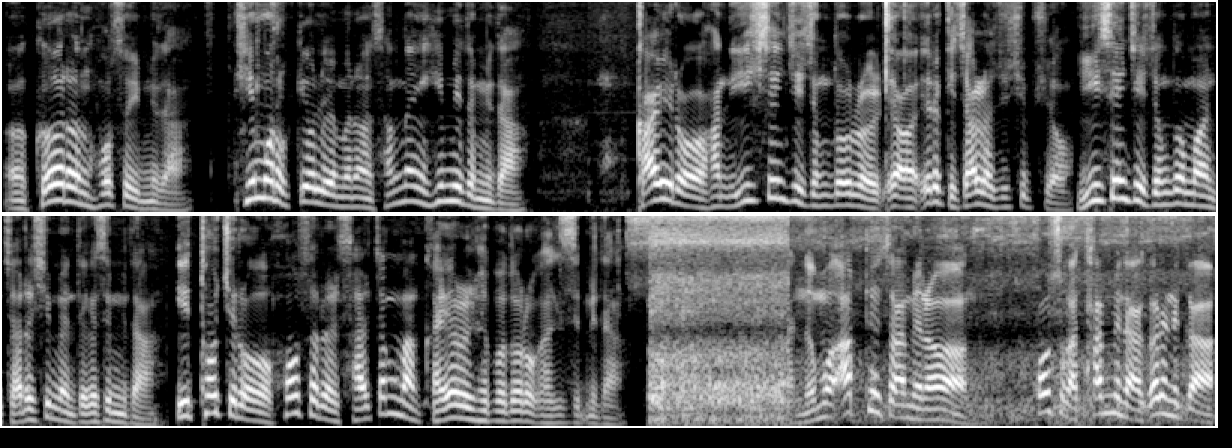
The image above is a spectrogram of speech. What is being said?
어, 그런 호스입니다. 힘으로 끼우려면 상당히 힘이 듭니다. 가위로 한 2cm 정도를 어, 이렇게 잘라 주십시오. 2cm 정도만 자르시면 되겠습니다. 이 토치로 호스를 살짝만 가열해 보도록 하겠습니다. 너무 앞에서 하면은 호스가 탑니다. 그러니까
